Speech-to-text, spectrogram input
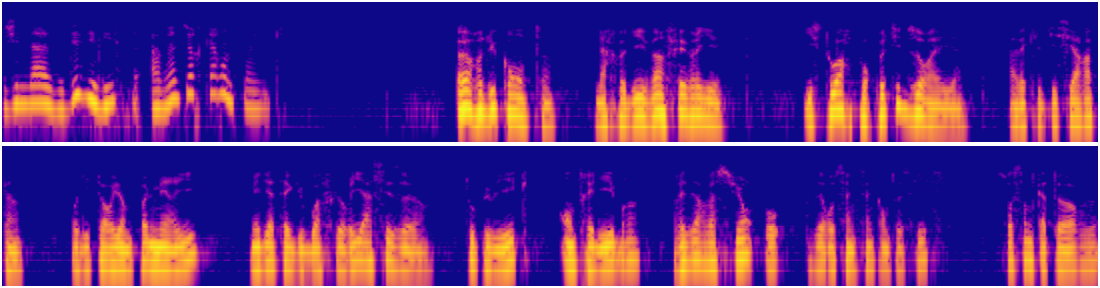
gymnase des Iris à 20h45. Heure du compte, mercredi 20 février. Histoire pour petites oreilles, avec Laetitia Rapin. Auditorium Paul Méry, médiathèque du Bois Fleuri à 16h. Tout public, entrée libre, réservation au 05 56 74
